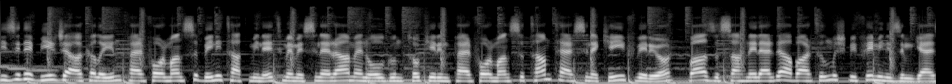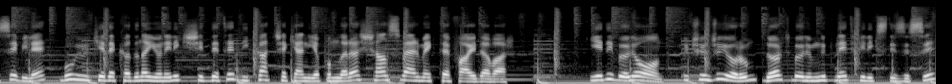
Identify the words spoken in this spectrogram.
Dizide Birce Akalay'ın performansı beni tatmin etmemesine rağmen Olgun Toker'in performansı tam tersine keyif veriyor, bazı sahnelerde abartılmış bir feminizm gelse bile, bu ülkede kadına yönelik şiddete dikkat çeken yapımlara şans vermekte fayda var. 7 bölü 10. Üçüncü yorum, 4 bölümlük Netflix dizisi,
